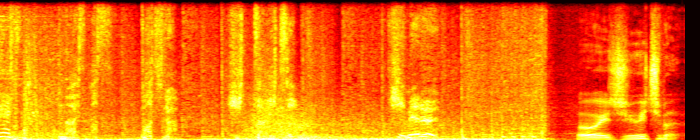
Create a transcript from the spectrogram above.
イエス。ナイスパス。バチラ1対1決める。おい11番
